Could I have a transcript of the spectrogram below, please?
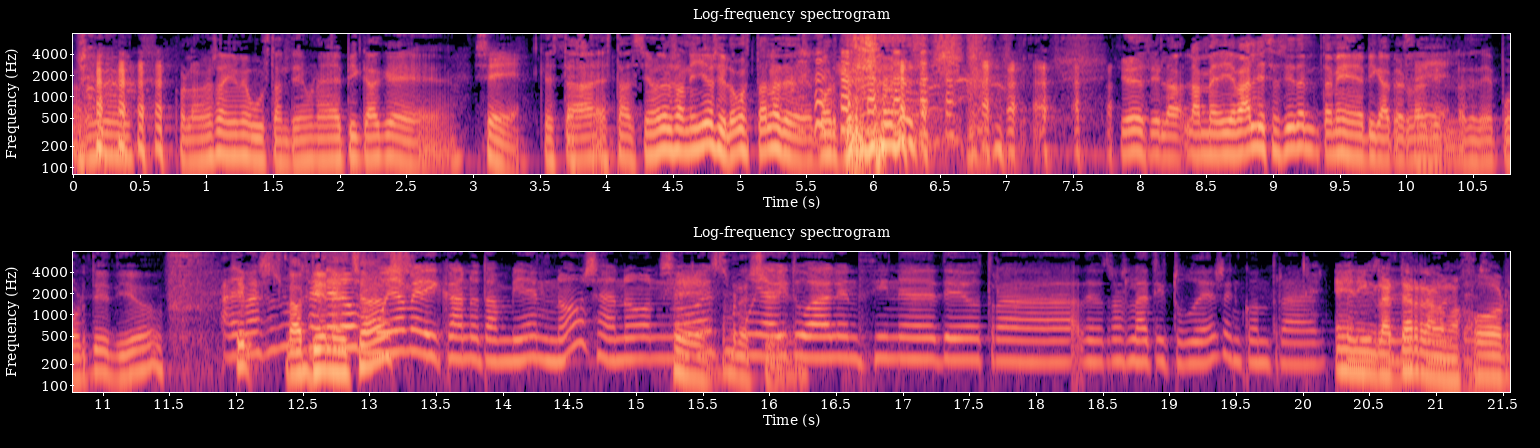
A mí me- por lo menos a mí me gustan. Tiene una épica que, Sí. que está, está el Señor de los Anillos y luego están las de deportes. ¿sabes? Quiero decir, la- las medievales así tam- también épica, pero las, Sí. de, las de deporte, tío... Además es un las género hechas. muy americano también, ¿no? O sea, no, no Sí. es Hombre, muy sí. habitual en cine de otra de otras latitudes encontrar En pelis de Inglaterra a lo mejor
